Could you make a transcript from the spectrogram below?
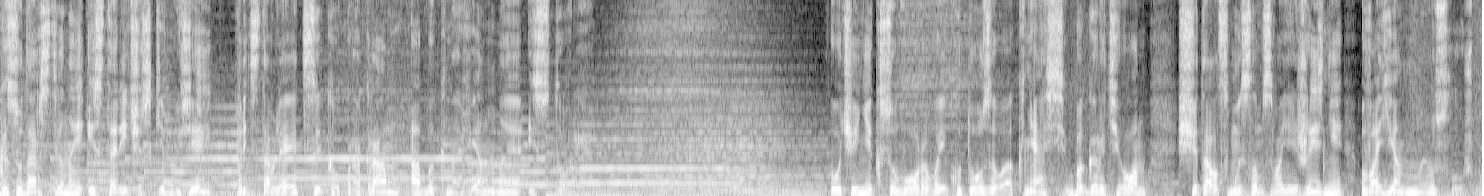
Государственный исторический музей представляет цикл программ «Обыкновенная история». Ученик Суворова и Кутузова, князь Багратион, считал смыслом своей жизни военную службу.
